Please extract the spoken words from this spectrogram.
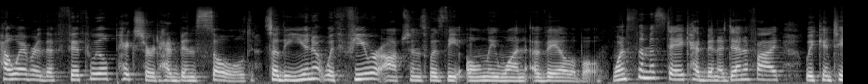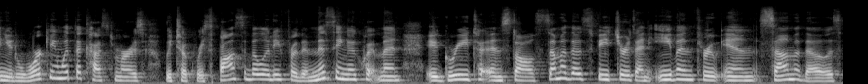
However, the fifth wheel pictured had been sold, so the unit with fewer options was the only one available. Once the mistake had been identified, we continued working with the customers. We took responsibility for the missing equipment, agreed to install some of those features, and even threw in some of those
